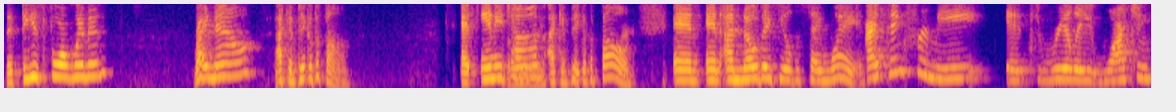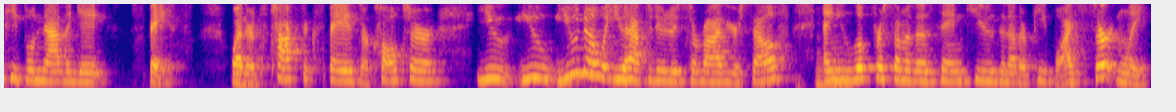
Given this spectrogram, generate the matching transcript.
that these four women right now, I can pick up the phone. At any time, I can pick up the phone. And and I know they feel the same way. I think for me, it's really watching people navigate space whether it's toxic space or culture you you you know what you have to do to survive yourself mm-hmm. and you mm-hmm. look for some of those same cues in other people i certainly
